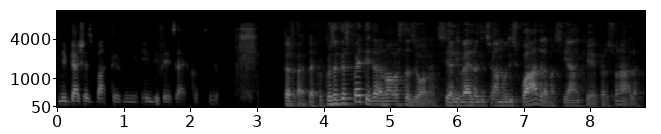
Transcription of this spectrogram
mi piace sbattermi in difesa. Ecco. Perfetto, ecco, cosa ti aspetti dalla nuova stagione, sia a livello diciamo di squadra ma sia anche personale?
